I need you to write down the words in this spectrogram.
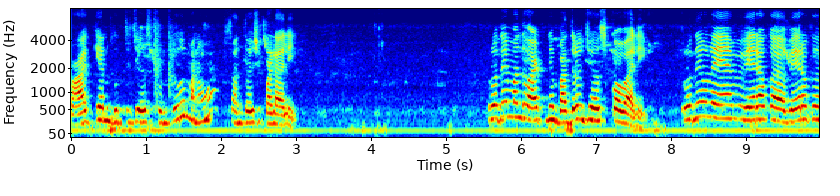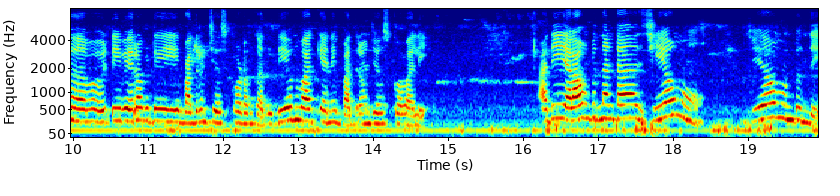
వాక్యాన్ని గుర్తు చేసుకుంటూ మనం సంతోషపడాలి. హృదయం మందు వాటిని భద్రం చేసుకోవాలి. హృదయంలో ఏమి వేరొక వేరొక ఒకటి వేరొకటి భద్రం చేసుకోవడం కాదు. దేవుని వాక్యాన్ని భద్రం చేసుకోవాలి. అది ఎలా ఉంటుందంట? జీవము జీవం ఉంటుంది.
